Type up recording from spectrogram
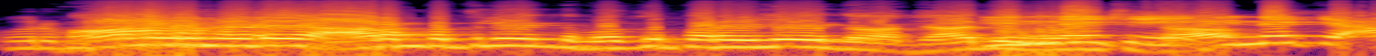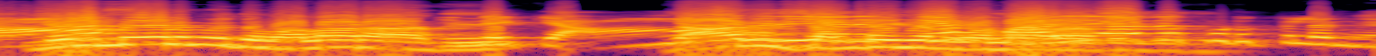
ஒரு மாணவன் மாணவர்களிடையே ஆரம்பத்திலே இந்த வகுப்பறையிலே இந்த ஜாதி இன்னைக்கு இது வளராது. மரியாதை கொடுக்கலங்க.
